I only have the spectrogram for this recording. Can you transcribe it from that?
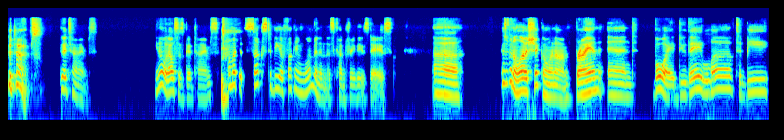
Good times. good times. You know what else is good times? How much it sucks to be a fucking woman in this country these days. Uh there's been a lot of shit going on, Brian, and boy, do they love to be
